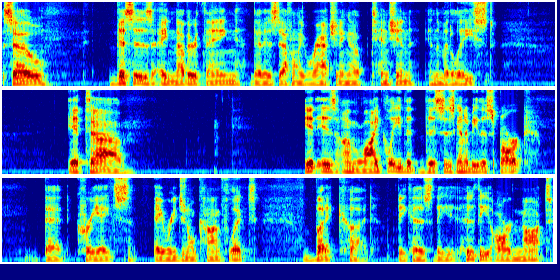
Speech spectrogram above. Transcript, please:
so this is another thing that is definitely ratcheting up tension in the Middle East. It uh, it is unlikely that this is going to be the spark that creates a regional conflict, but it could because the Houthi are not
